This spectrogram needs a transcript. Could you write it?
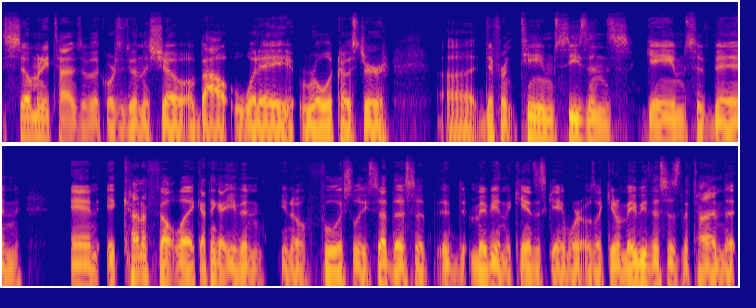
so many times over the course of doing this show about what a roller coaster uh, different teams, seasons, games have been, and it kind of felt like I think I even you know foolishly said this at, maybe in the Kansas game where it was like you know maybe this is the time that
